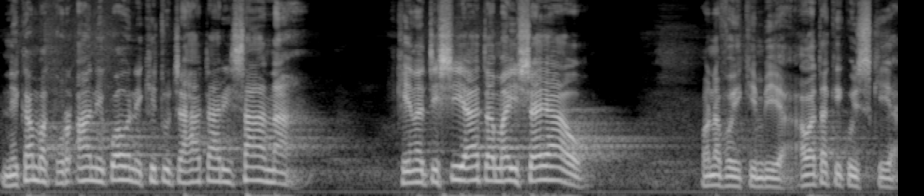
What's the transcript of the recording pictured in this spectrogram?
ni kama Qur'ani kwao ni kitu cha hatari sana, kinatishia hata maisha yao. Wanavyoikimbia hawataki kuisikia.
